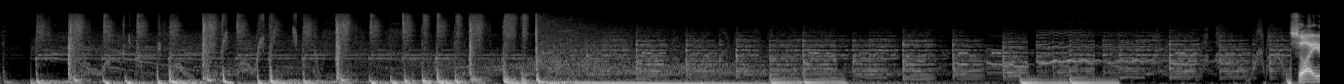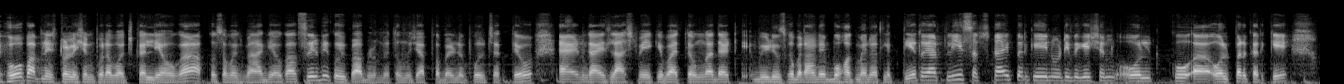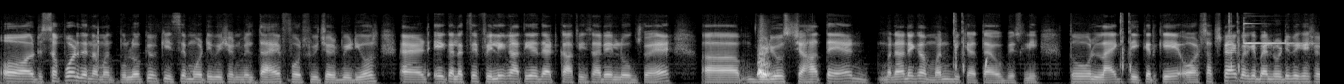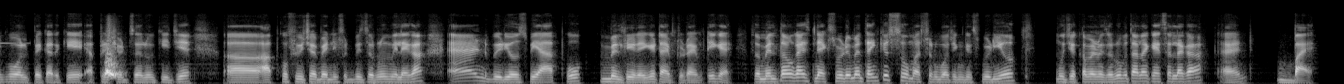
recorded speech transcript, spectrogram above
so I hope आपने इंस्टॉलेशन पूरा वॉच कर लिया होगा, आपको समझ में आ गया होगा। फिर भी कोई प्रॉब्लम है तो मुझे आप कमेंट में बोल सकते हो। एंड गाइज़ लास्ट में एक ही बात कहूँगा दैट वीडियोस को बनाने में बहुत मेहनत लगती है। तो यार प्लीज़ सब्सक्राइब करके नोटिफिकेशन ऑल को ऑल पर करके और सपोर्ट देना मत भूलो, क्योंकि इससे मोटिवेशन मिलता है फॉर फ्यूचर वीडियोज़ एंड एक अलग से फीलिंग आती है दैट काफ़ी सारे लोग जो है वीडियोज़ चाहते हैं बनाने का मन भी करता है ओबियसली तो लाइक दे करके और सब्सक्राइब करके बेल नोटिफिकेशन को ऑल पे करके अप्रिशिएट ज़रूर कीजिए। आपको फ्यूचर बेनिफिट भी ज़रूर मिलेगा एंड वीडियोज़ भी आपको मिलती रहेगी टाइम टू टाइम ठीक है? तो मिलता हूँ गाइज़ नेक्स्ट वीडियो में. Thank you so much for watching this video मुझे कमेंट में ज़रूर बताना कैसा लगा एंड बाय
